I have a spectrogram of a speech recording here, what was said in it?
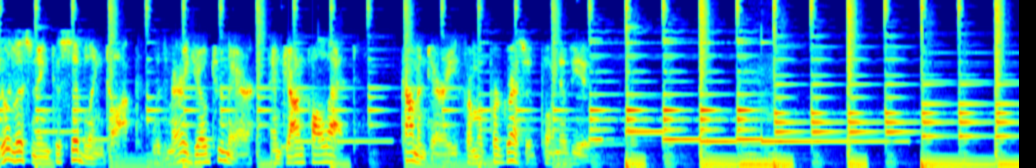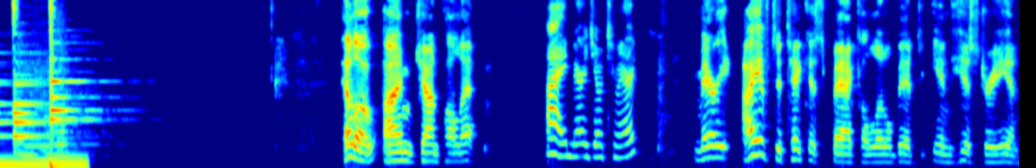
You're listening to Sibling Talk with Mary Jo Tumer and John Paulette. Commentary from a progressive point of view. Hello, I'm John Paulette. Hi, Mary Jo Tumer. Mary, I have to take us back a little bit in history. And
